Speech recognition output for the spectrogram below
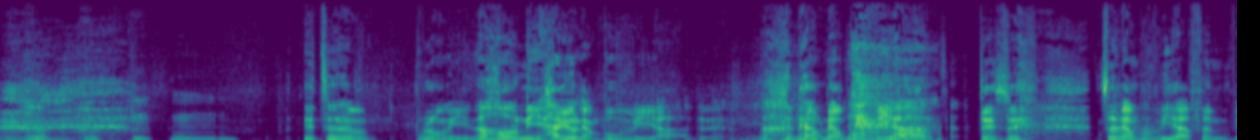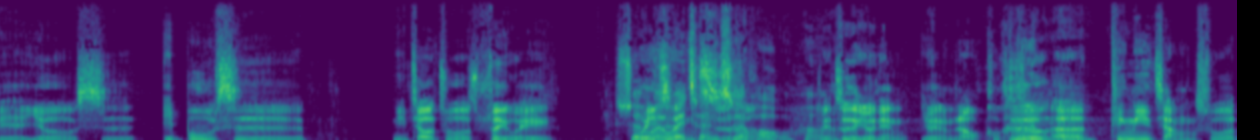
嗯，哎，真的不容易。然后你还有两部 VR，对，两两部 VR，对，所以这两部 VR 分别又是一部是你叫做最为。围城之后，对这个有点有点绕口。可是呃，听你讲说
